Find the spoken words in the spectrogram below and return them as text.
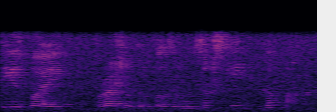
piece by Russian composer Mussorgsky, Gopak.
